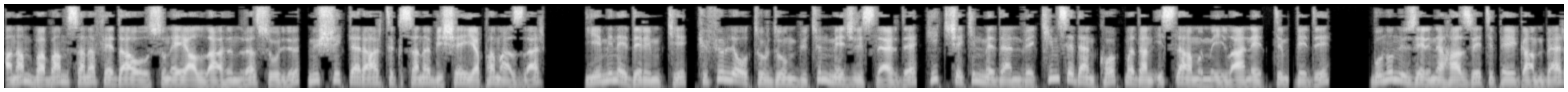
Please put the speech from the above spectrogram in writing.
anam babam sana feda olsun ey Allah'ın Resulü, müşrikler artık sana bir şey yapamazlar, Yemin ederim ki, küfürle oturduğum bütün meclislerde, hiç çekinmeden ve kimseden korkmadan İslam'ımı ilan ettim, dedi. Bunun üzerine Hazreti Peygamber,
